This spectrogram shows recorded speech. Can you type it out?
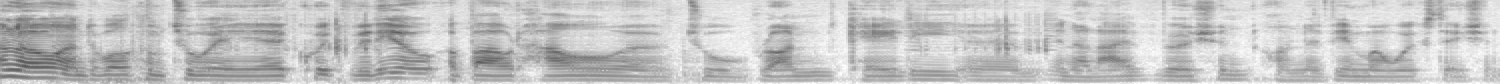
Hello and welcome to a, a quick video about how uh, to run Kali um, in a live version on a VMware workstation.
